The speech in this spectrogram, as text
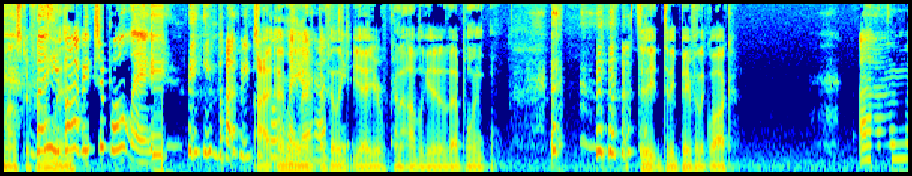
monster for but the he win. bought me Chipotle. he bought me I, Chipotle. I mean, I, I had feel to. like yeah, you're kind of obligated at that point. did he did he pay for the guac? Um,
